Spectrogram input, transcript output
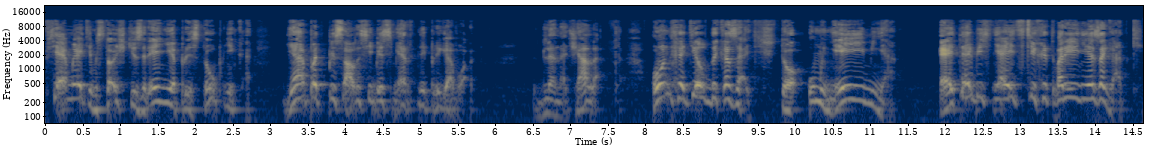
Всем этим с точки зрения преступника я подписал себе смертный приговор. Для начала он хотел доказать, что умнее меня. Это объясняет стихотворение загадки.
